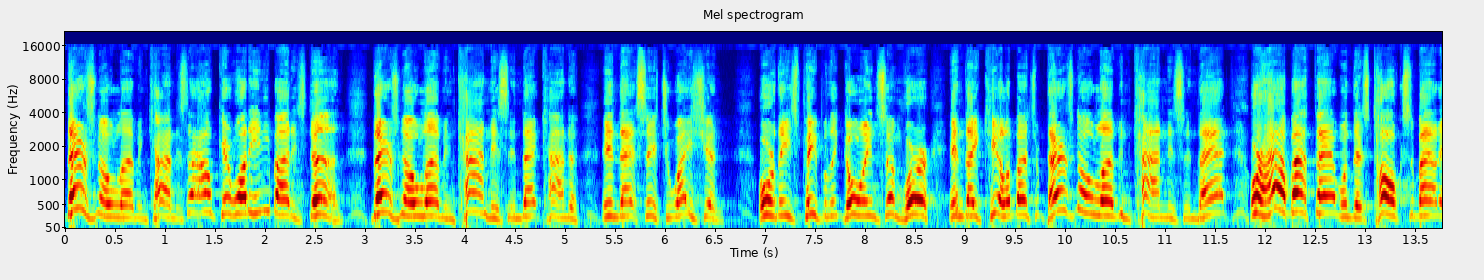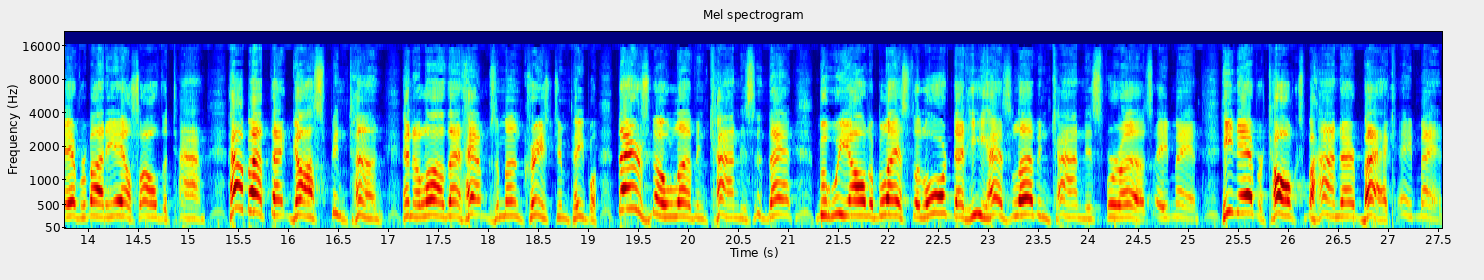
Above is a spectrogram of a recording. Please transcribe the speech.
There's no loving kindness. I don't care what anybody's done. There's no loving kindness in that kind of in that situation or these people that go in somewhere and they kill a bunch of there's no loving kindness in that. Or how about that one that talks about everybody else all the time? How about that gossiping tongue? And a lot of that happens among christian people. There's no loving kindness in that but we ought to bless the lord that he has loving kindness for us. Amen. He never talks behind our back. Amen.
